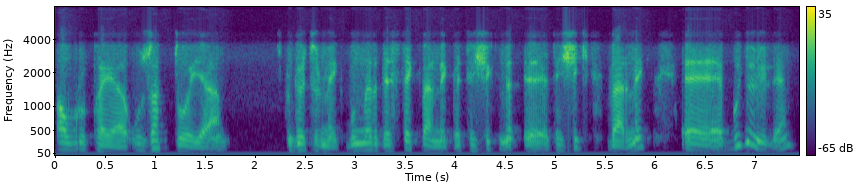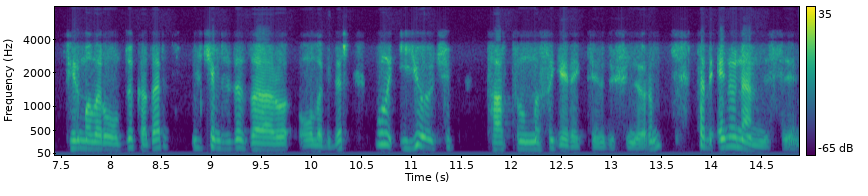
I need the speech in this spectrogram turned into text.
Avrupa'ya, Uzak Doğu'ya götürmek, bunları destek vermek ve teşvik, e, teşvik vermek e, bu yönüyle firmalar olduğu kadar ülkemize de zararı olabilir. Bunu iyi ölçüp tartılması gerektiğini düşünüyorum. Tabii en önemlisi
